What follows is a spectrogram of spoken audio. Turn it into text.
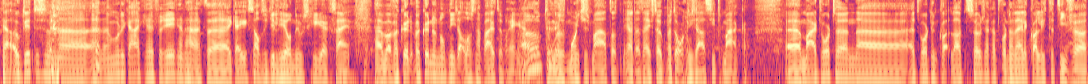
Ja, ook dit is een... eh, en dan moet ik eigenlijk refereren naar het... eh, kijk, ik snap dat jullie heel nieuwsgierig zijn. Eh, maar we kunnen, we kunnen nog niet alles naar buiten brengen. Oh, Dat doen we het mondjesmaat. Dat, ja, dat heeft ook met de organisatie te maken. Eh, maar het wordt een... eh, het wordt een laat het zo zeggen. Het wordt een hele kwalitatieve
